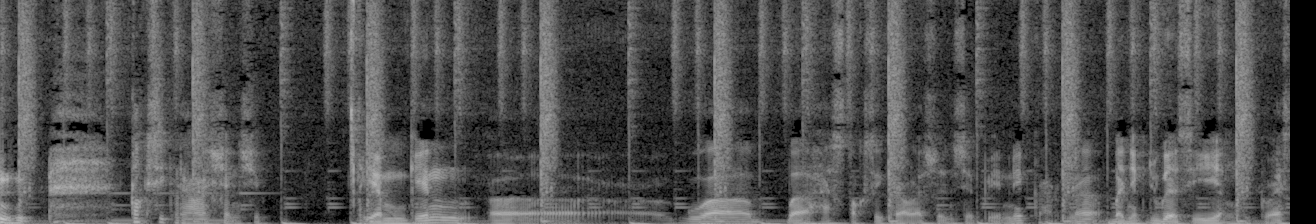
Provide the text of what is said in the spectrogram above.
toxic relationship. Ya mungkin uh, gue bahas toxic relationship ini karena banyak juga sih yang request.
